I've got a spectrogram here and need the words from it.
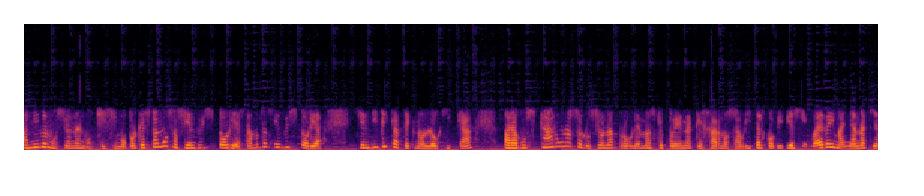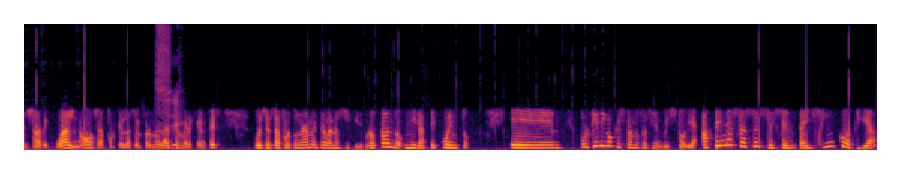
a mí me emocionan muchísimo porque estamos haciendo historia, estamos haciendo historia científica, tecnológica, para buscar una solución a problemas que pueden aquejarnos ahorita el COVID-19 y mañana quién sabe cuál, ¿no? O sea, porque las enfermedades emergentes, pues desafortunadamente van a seguir brotando. Mira, te cuento. Eh, ¿Por qué digo que estamos haciendo historia? Apenas hace 65 días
